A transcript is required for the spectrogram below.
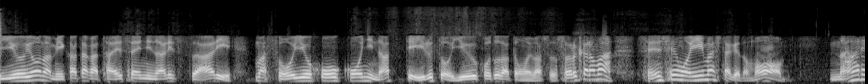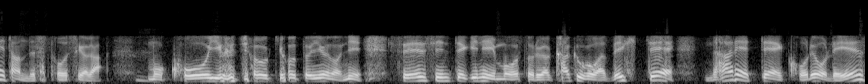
いうような見方が体制になりつつあり、まあそういう方向になっているということだと思います。それからまあ先週も言いましたけども、慣れたんです、投資家が。もうこういう状況というのに、精神的にもうそれは覚悟ができて、慣れて、これを冷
